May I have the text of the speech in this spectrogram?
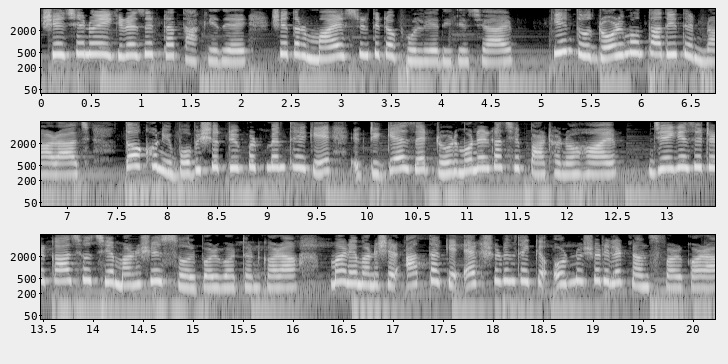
সে যেন এই গ্যাজেটটা তাকে দেয়। সে তার মায়ের স্মৃতিটা ভুলিয়ে দিতে চায়। কিন্তু ডরিমন তা দিতে নারাজ। তখনই ভবিষ্যৎ ডিপার্টমেন্ট থেকে একটি গ্যাজেট ডোরিমনের কাছে পাঠানো হয়। যে গ্যাজেটের কাজ হচ্ছে মানুষের সোল পরিবর্তন করা মানে মানুষের আত্মাকে এক শরীর থেকে অন্য শরীরে ট্রান্সফার করা।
